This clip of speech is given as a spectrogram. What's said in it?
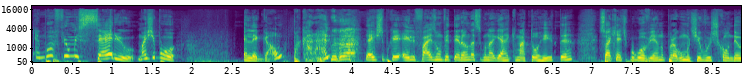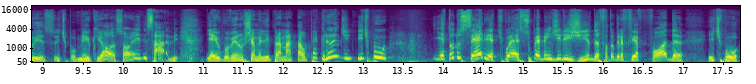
É um filme sério, mas tipo. É legal pra caralho. e aí, tipo, porque ele faz um veterano da Segunda Guerra que matou Hitler, só que, é, tipo, o governo, por algum motivo, escondeu isso. E, tipo, meio que, ó, só ele sabe. E aí o governo chama ele pra matar o pé grande. E, tipo. E é todo sério, é, tipo, é super bem dirigida, fotografia é foda. E, tipo,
